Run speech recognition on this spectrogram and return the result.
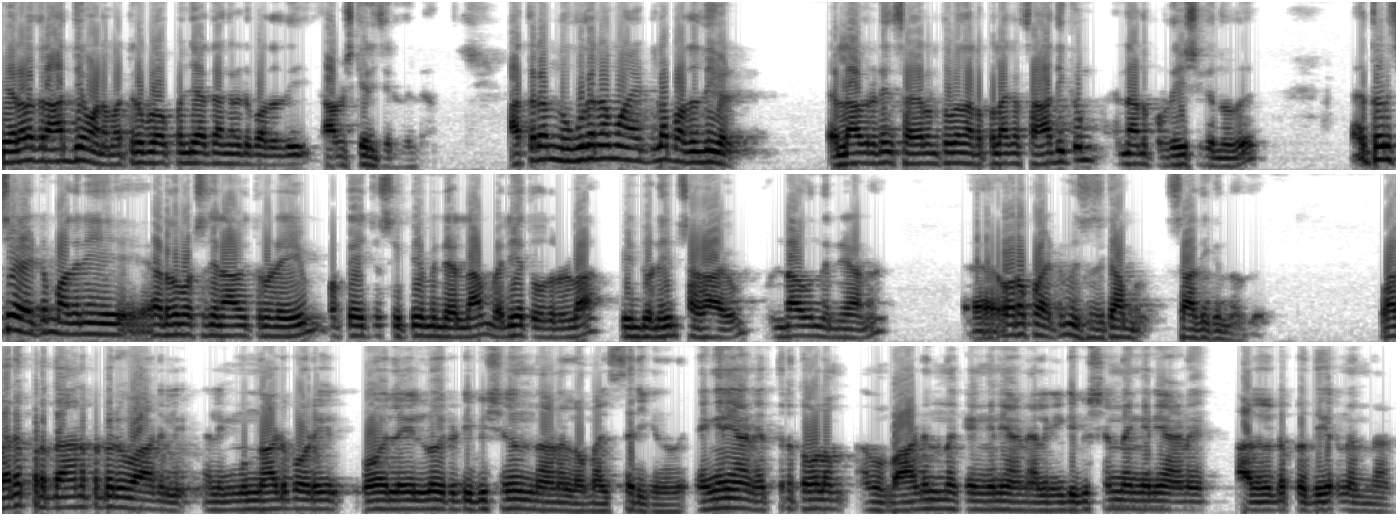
കേരളത്തിൽ ആദ്യമാണ് മറ്റൊരു ബ്ലോക്ക് പഞ്ചായത്ത് അങ്ങനെ ഒരു പദ്ധതി ആവിഷ്കരിച്ചിരുന്നില്ല. അത്തരം നൂതനമായിട്ടുള്ള പദ്ധതികൾ എല്ലാവരുടെയും സഹകരണത്തോടെ നടപ്പിലാക്കാൻ സാധിക്കും എന്നാണ് പ്രതീക്ഷിക്കുന്നത്. തീർച്ചയായിട്ടും അതിന് ഇടതുപക്ഷ ജനാധിപത്യത്തിലൂടെയും പ്രത്യേകിച്ച് സി പി എമ്മിന്റെ എല്ലാം വലിയ തോതിലുള്ള പിന്തുണയും സഹായവും ഉണ്ടാകും തന്നെയാണ് ഉറപ്പായിട്ടും വിശ്വസിക്കാൻ സാധിക്കുന്നത്. വളരെ പ്രധാനപ്പെട്ട ഒരു വാർഡിൽ അല്ലെങ്കിൽ മുന്നാട് പോലെയിൽ പോലെയുള്ള ഒരു ഡിവിഷനിൽ നിന്നാണല്ലോ മത്സരിക്കുന്നത്. എങ്ങനെയാണ് എത്രത്തോളം വാർഡിൽ നിന്നൊക്കെ എങ്ങനെയാണ് അല്ലെങ്കിൽ ഡിവിഷനിൽ നിന്ന് എങ്ങനെയാണ് ആളുകളുടെ പ്രതികരണം എന്താണ്?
